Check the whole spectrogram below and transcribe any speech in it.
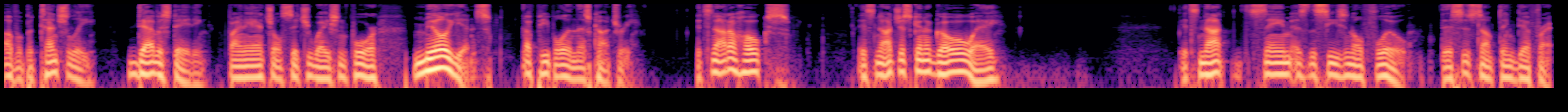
of a potentially devastating financial situation for millions of people in this country. It's not a hoax. It's not just going to go away. It's not the same as the seasonal flu. This is something different.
